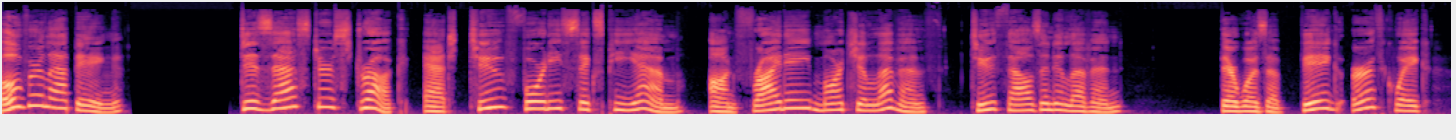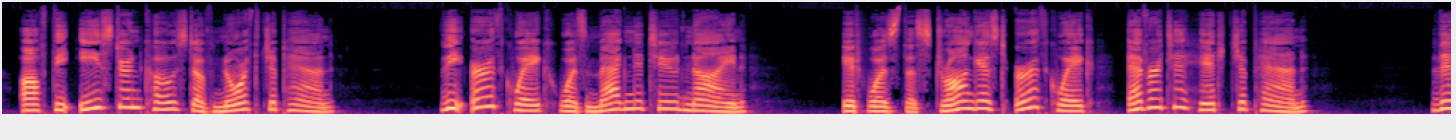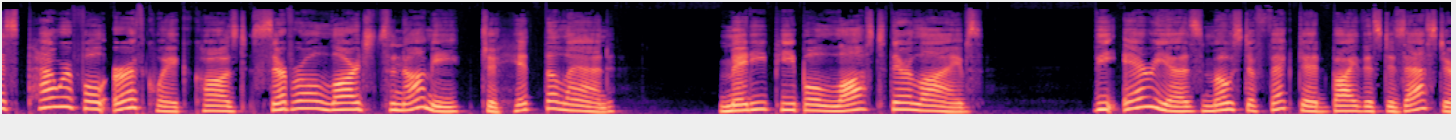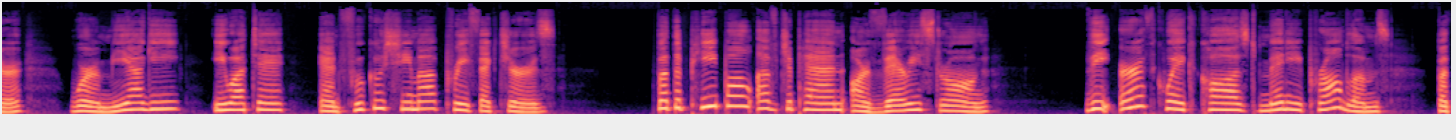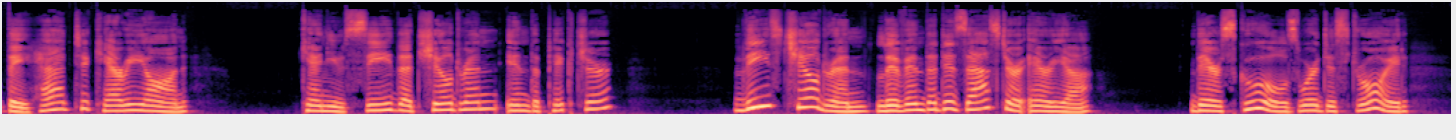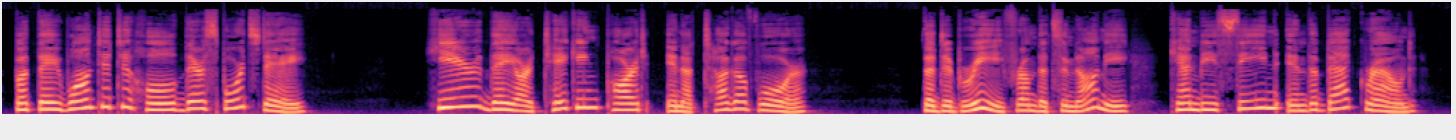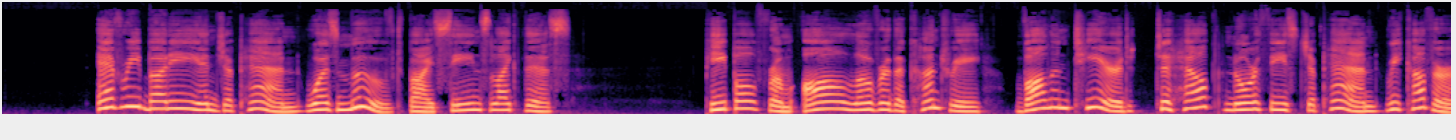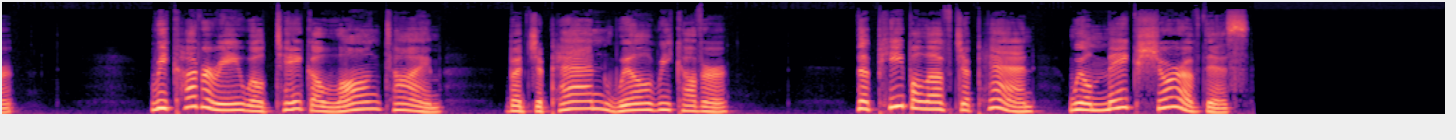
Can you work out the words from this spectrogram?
Overlapping. Disaster struck at 2:46 p.m. on Friday, March 11th, 2011. There was a big earthquake off the eastern coast of North Japan. The earthquake was magnitude 9. It was the strongest earthquake ever to hit Japan. This powerful earthquake caused several large tsunami to hit the land. Many people lost their lives. The areas most affected by this disaster were Miyagi, Iwate, and Fukushima prefectures. But the people of Japan are very strong. The earthquake caused many problems but they had to carry on. Can you see the children in the picture? These children live in the disaster area. Their schools were destroyed, but they wanted to hold their sports day. Here they are taking part in a tug of war. The debris from the tsunami can be seen in the background. Everybody in Japan was moved by scenes like this. People from all over the country volunteered to help Northeast Japan recover. Recovery will take a long time, but Japan will recover. The people of Japan will make sure of this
